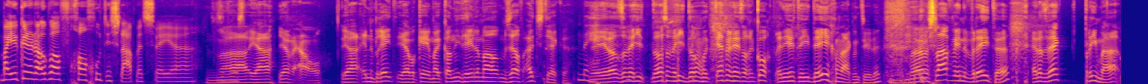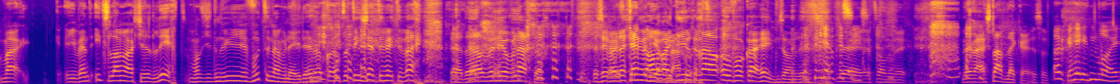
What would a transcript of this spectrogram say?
Maar jullie kunnen er ook wel gewoon goed in slapen met z'n tweeën. eh, Maar ja, Jawel. ja, in de breedte. Ja, oké, maar ik kan niet helemaal mezelf uitstrekken. Nee. Nee, dat was, een beetje, dat was een beetje dom, want Kevin heeft dat gekocht en die heeft de ideeën gemaakt natuurlijk. Maar we slapen in de breedte en dat werkt prima, maar je bent iets langer als je ligt, want je, dan doe je je voeten naar beneden en dan komt er 10 centimeter bij. Ja, daar hadden we niet over nagedacht. Dus we daar leggen nu we allebei over diagonaal over elkaar heen. Zo ja, precies. Nee, dat zal nee. nee, maar hij slaapt lekker. Oké, mooi.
